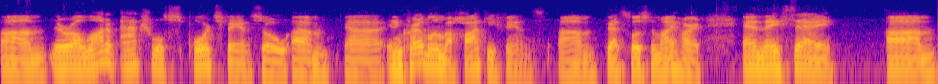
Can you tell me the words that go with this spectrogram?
um, there are a lot of actual sports fans. So um, uh, an incredible number of hockey fans. Um, that's close to my heart, and they say um,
